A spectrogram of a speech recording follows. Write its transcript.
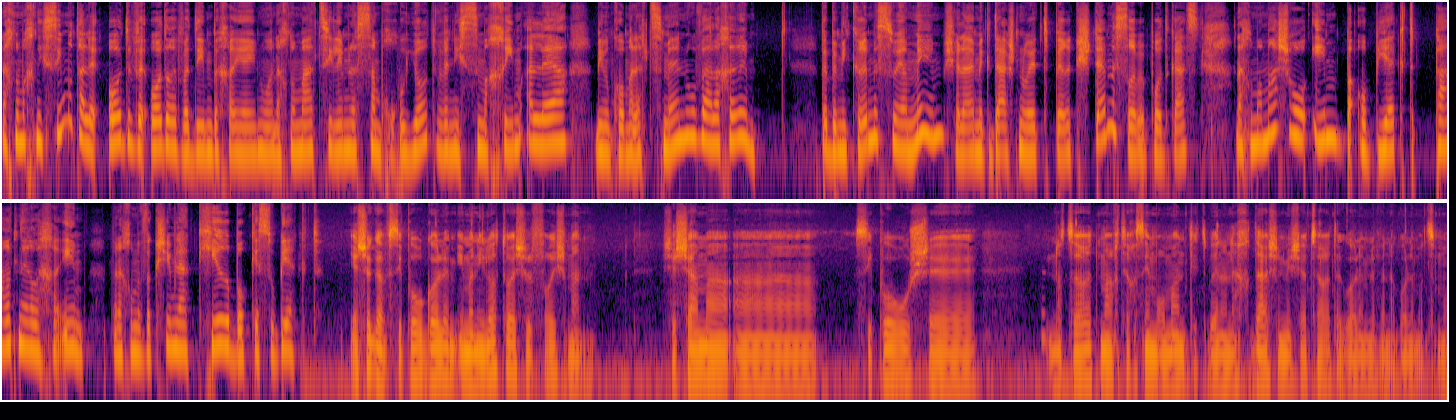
אנחנו מכניסים אותה לעוד ועוד רבדים בחיינו, אנחנו מאצילים לה סמכויות ונסמכים עליה במקום על עצמנו ועל אחרים. ובמקרים מסוימים, שלהם הקדשנו את פרק 12 בפודקאסט, אנחנו ממש רואים באובייקט פרטנר לחיים, ואנחנו מבקשים להכיר בו כסובייקט. יש אגב סיפור גולם, אם אני לא טועה, של פרישמן, ששם הסיפור הוא שנוצרת מערכת יחסים רומנטית בין הנכדה של מי שיצר את הגולם לבין הגולם עצמו.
